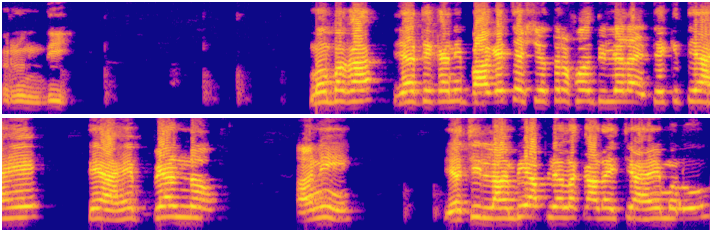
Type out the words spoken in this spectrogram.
रुंदी. मग बघा या ठिकाणी बागेचे क्षेत्रफळ दिलेलं आहे. ते किती आहे? ते आहे ब्याण्णव. आणि याची लांबी आपल्याला काढायची आहे म्हणून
